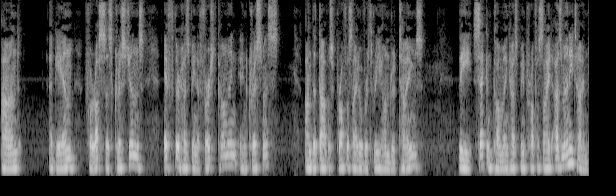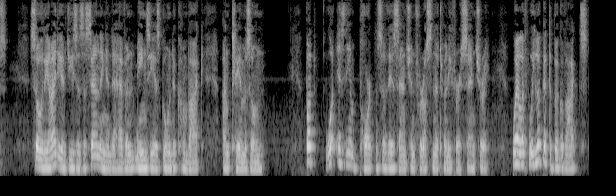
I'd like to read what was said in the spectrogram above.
And again, for us as Christians, if there has been a first coming in Christmas and that that was prophesied over 300 times, the second coming has been prophesied as many times. So the idea of Jesus ascending into heaven means he is going to come back and claim his own. But what is the importance of the ascension for us in the 21st century? Well, if we look at the book of Acts,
